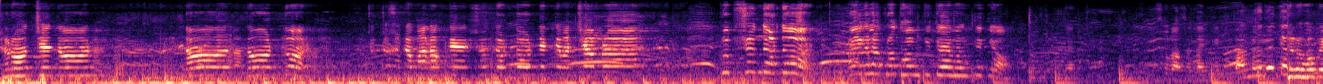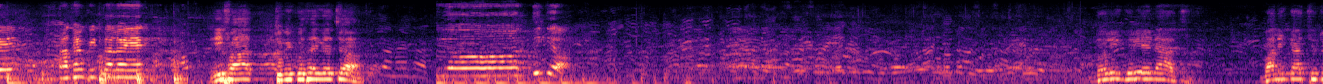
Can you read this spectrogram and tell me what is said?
শুরু হচ্ছে দৌড় দৌড় দৌড় দৌড়। ছোট ছোট বালকদের সুন্দর দৌড় দেখতে পাচ্ছি আমরা। খুব সুন্দর দৌড়। হয়ে গেল প্রথম তৃতীয় এবং তৃতীয়। শুরু হবে প্রাথমিক বিদ্যালয়ের রিফাত তুমি কোথায় গেছো? দড়ি ঘুরিয়ে নাচ। বালিকা ছোট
